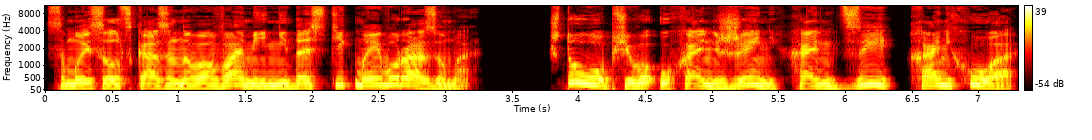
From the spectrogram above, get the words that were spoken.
Смысл сказанного вами не достиг моего разума. Что общего у Хань-Жень, Хань-Цзы, Хань-Хуа?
